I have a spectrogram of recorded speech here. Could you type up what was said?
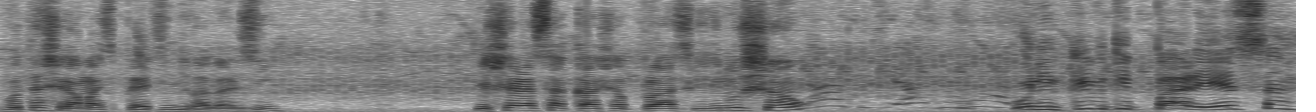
Vou até chegar mais pertinho devagarzinho. Deixaram essa caixa plástica aqui no chão. Por incrível que pareça,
